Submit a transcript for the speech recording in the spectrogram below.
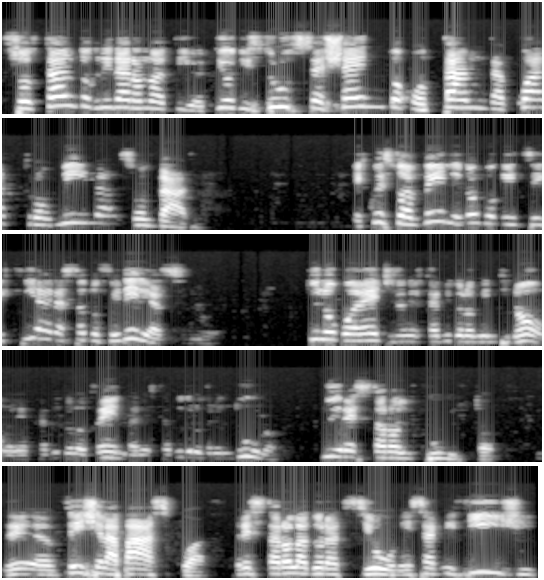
soltanto gridarono a Dio e Dio distrusse 184.000 soldati. E questo avvenne dopo che Ezechia era stato fedele al Signore. Tu lo puoi leggere nel capitolo 29, nel capitolo 30, nel capitolo 31. Lui restaurò il culto, fece la Pasqua, restaurò l'adorazione, i sacrifici,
